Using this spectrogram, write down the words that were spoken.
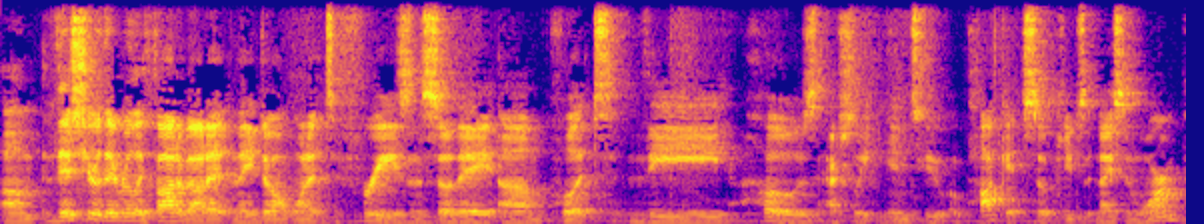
Um, this year they really thought about it and they don't want it to freeze and so they um, put the hose actually into a pocket so it keeps it nice and warm.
